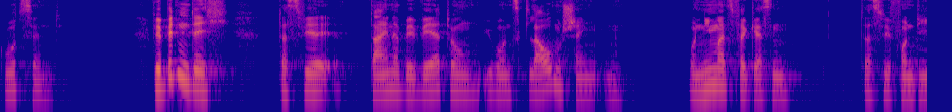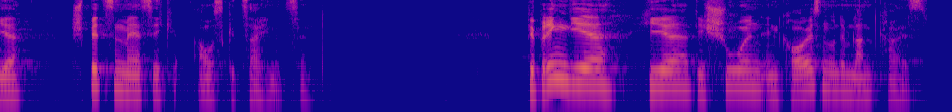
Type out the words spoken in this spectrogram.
gut sind. Wir bitten dich, dass wir deiner Bewertung über uns Glauben schenken und niemals vergessen, dass wir von dir spitzenmäßig ausgezeichnet sind. Wir bringen dir hier die Schulen in Kreuzen und im Landkreis.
